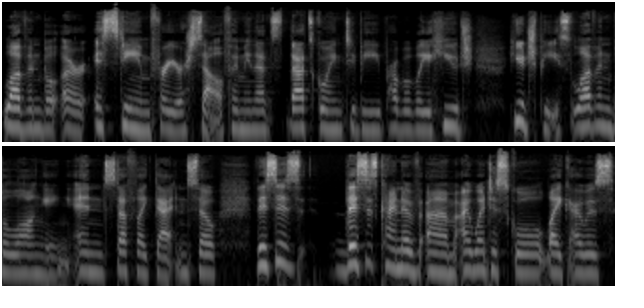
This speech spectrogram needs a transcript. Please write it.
love and or esteem for yourself? I mean that's that's going to be probably a huge huge piece love and belonging and stuff like that. And so this is this is kind of um i went to school like i was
